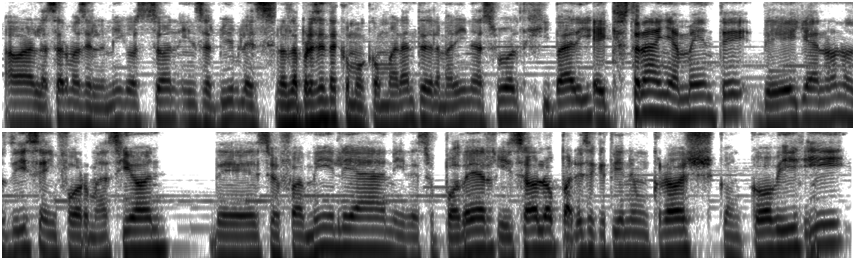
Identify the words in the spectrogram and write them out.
Ahora las armas del enemigo son inservibles. Nos la presenta como comandante de la Marina Sword Hibari. Extrañamente, de ella no nos dice información de su familia ni de su poder. Y solo parece que tiene un crush con Kobe. Y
